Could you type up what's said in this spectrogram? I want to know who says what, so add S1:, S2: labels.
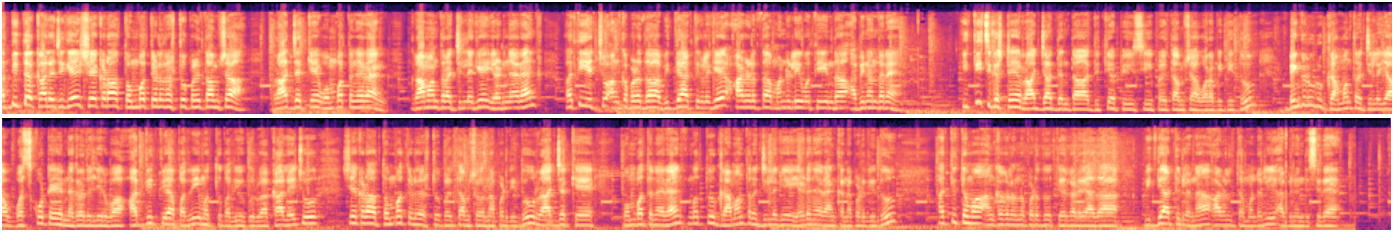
S1: ಅದ್ವಿತೀಯ ಕಾಲೇಜಿಗೆ ಶೇಕಡ ತೊಂಬತ್ತೇಳರಷ್ಟು ಫಲಿತಾಂಶ. ರಾಜ್ಯಕ್ಕೆ ಒಂಬತ್ತನೇ ರ್ಯಾಂಕ್, ಗ್ರಾಮಾಂತರ ಜಿಲ್ಲೆಗೆ ಎರಡನೇ ರ್ಯಾಂಕ್, ಅತಿ ಹೆಚ್ಚು ಅಂಕ ಪಡೆದ ವಿದ್ಯಾರ್ಥಿಗಳಿಗೆ ಆಡಳಿತ ಮಂಡಳಿ ವತಿಯಿಂದ ಅಭಿನಂದನೆ. ಇತ್ತೀಚೆಗಷ್ಟೇ ರಾಜ್ಯಾದ್ಯಂತ ದ್ವಿತೀಯ ಪಿಯುಸಿ ಫಲಿತಾಂಶ ಹೊರಬಿದ್ದಿದ್ದು, ಬೆಂಗಳೂರು ಗ್ರಾಮಾಂತರ ಜಿಲ್ಲೆಯ ಹೊಸಕೋಟೆ ನಗರದಲ್ಲಿರುವ ಅದ್ವಿತೀಯ ಪದವಿ ಮತ್ತು ಪದವಿ ಪೂರ್ವ ಕಾಲೇಜು ಶೇಕಡ ತೊಂಬತ್ತೇಳರಷ್ಟು ಫಲಿತಾಂಶವನ್ನು ಪಡೆದಿದ್ದು, ರಾಜ್ಯಕ್ಕೆ ಒಂಬತ್ತನೇ ರ್ಯಾಂಕ್ ಮತ್ತು ಗ್ರಾಮಾಂತರ ಜಿಲ್ಲೆಗೆ ಎರಡನೇ ರ್ಯಾಂಕನ್ನು ಪಡೆದಿದ್ದು ಅತ್ಯುತ್ತಮ ಅಂಕಗಳನ್ನು ಪಡೆದು ತೇರ್ಗಡೆಯಾದ ವಿದ್ಯಾರ್ಥಿಗಳನ್ನು ಆಡಳಿತ ಮಂಡಳಿ ಅಭಿನಂದಿಸಿದೆ.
